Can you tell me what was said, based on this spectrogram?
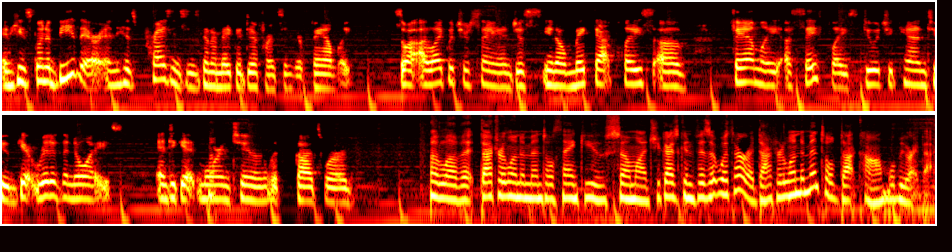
and He's going to be there, and His presence is going to make a difference in your family. So I, I like what you're saying. Just you know, make that place of family a safe place. Do what you can to get rid of the noise and to get more in tune with God's word. I love it. Dr. Linda Mintle, thank you so much. You guys can visit with her at drlindamintle.com. We'll be right back.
